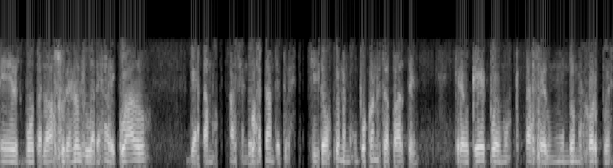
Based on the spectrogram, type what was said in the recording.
eh, botar la basura en los lugares adecuados, ya estamos haciendo bastante, pues. Si todos ponemos un poco a nuestra parte, creo que podemos hacer un mundo mejor, pues,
